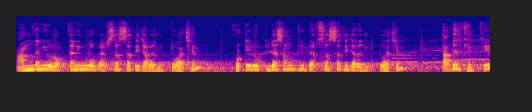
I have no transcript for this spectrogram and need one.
আমদানি ও রপ্তানিমূলক ব্যবসার সাথে যারা যুক্ত আছেন হোটেল ও ক্রীড়া সামগ্রীর ব্যবসার সাথে যারা যুক্ত আছেন, তাদের ক্ষেত্রে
